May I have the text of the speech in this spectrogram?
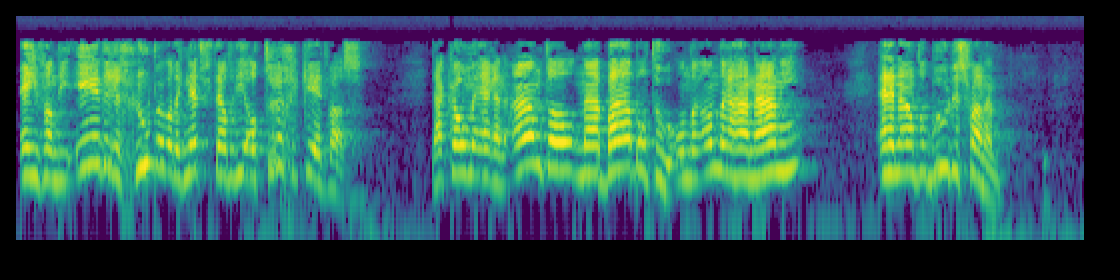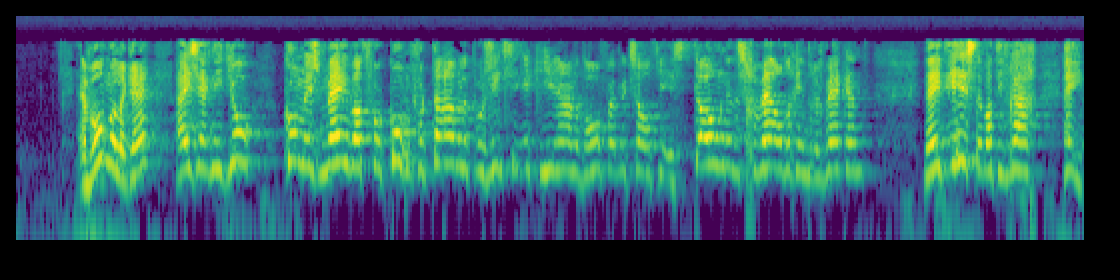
een van die eerdere groepen, wat ik net vertelde, die al teruggekeerd was. Daar komen er een aantal naar Babel toe. Onder andere Hanani. En een aantal broeders van hem. En wonderlijk hè. Hij zegt niet, joh, kom eens mee wat voor comfortabele positie ik hier aan het hof heb. Ik zal het je eens tonen. Dat is geweldig indrukwekkend. Nee, het eerste wat hij vraagt. Hé, hey,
